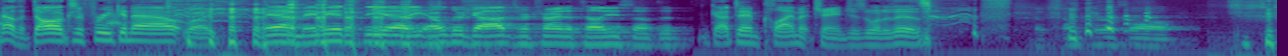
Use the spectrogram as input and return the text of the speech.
Now the dogs are freaking out. Like, Yeah, maybe it's the uh, the elder gods are trying to tell you something. goddamn climate change is what it is. So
